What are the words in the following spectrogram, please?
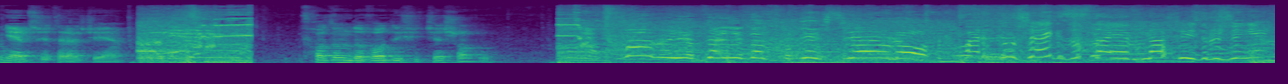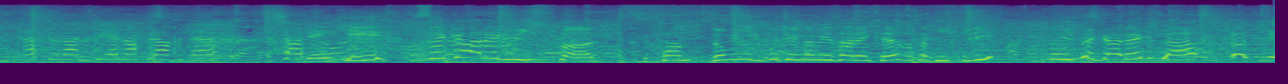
Nie wiem co się teraz dzieje. Wchodzą do wody i się cieszą? Mamy jedzenie za 30 euro! Fartuszek zostaje w naszej drużynie. Gratulacje, naprawdę. Szacun. Zegarek mi spadł! Tam Dominik pociągnął mnie za rękę w ostatniej chwili, no i zegarek za, za dwie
